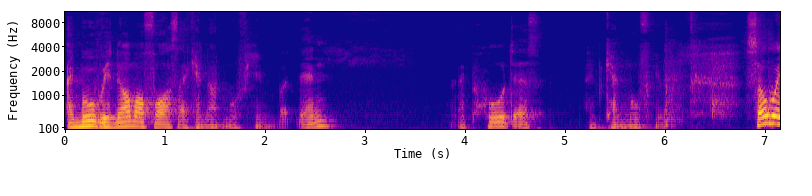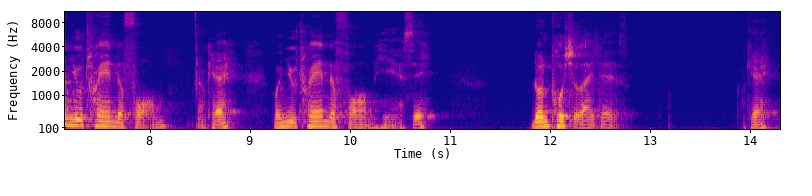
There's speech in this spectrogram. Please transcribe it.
I move with normal force, I cannot move him. But then I pull this, I can move him. So when you train the form, okay, when you train the form here, see, don't push like this. Okay,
